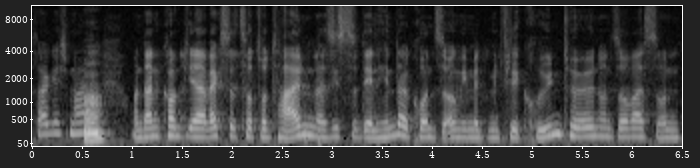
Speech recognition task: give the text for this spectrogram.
sage ich mal. Ja. Und dann kommt der Wechsel zur Totalen und da siehst du den Hintergrund so irgendwie mit, mit viel Grüntönen und sowas. So ein,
